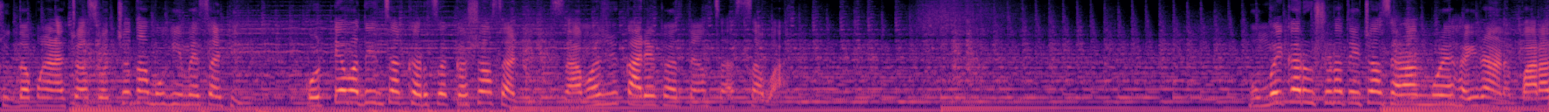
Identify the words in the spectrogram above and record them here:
शुद्ध पाण्याच्या स्वच्छता मोहिमेसाठी कोट्यवधींचा खर्च कशासाठी? सामाजिक कार्यकर्त्यांचा सवाल. मुंबईकर उष्णतेच्या झळांमुळे हैराण पारा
